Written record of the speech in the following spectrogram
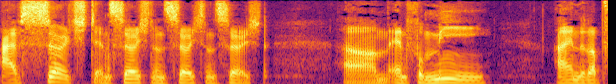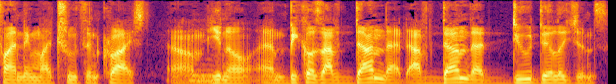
I've searched and searched and searched and searched. Um, and for me, I ended up finding my truth in Christ. Um, You know, and because I've done that, I've done that due diligence.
